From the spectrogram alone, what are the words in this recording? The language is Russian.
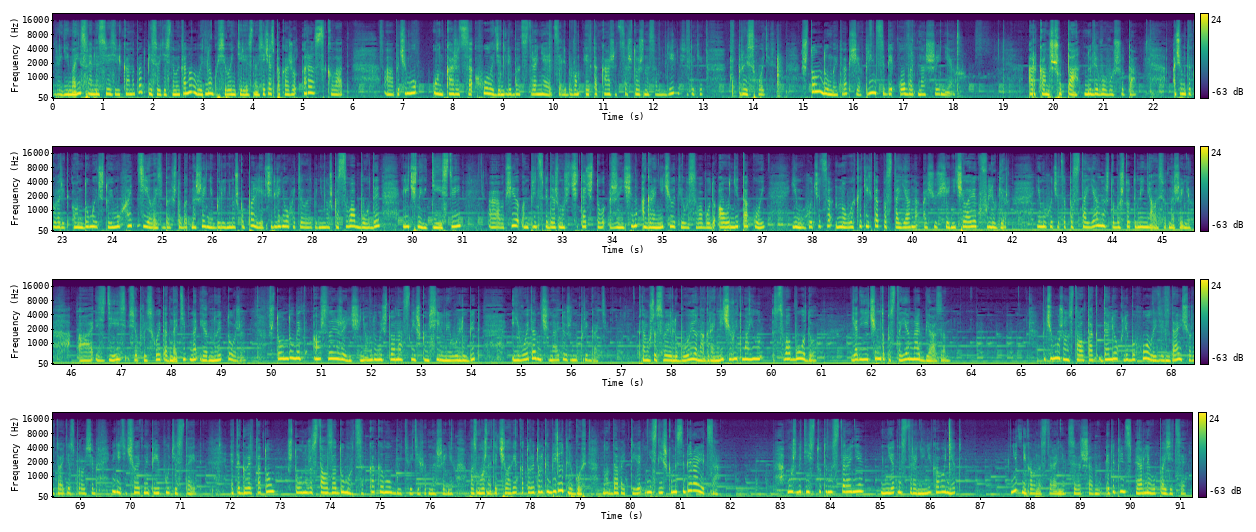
Дорогие мои, с вами на связи Викана. Подписывайтесь на мой канал, будет много всего интересного. Сейчас покажу расклад. А, почему он кажется холоден, либо отстраняется, либо вам это кажется, что же на самом деле все-таки происходит. Что он думает вообще, в принципе, об отношениях? Аркан шута, нулевого шута – о чем это говорит? Он думает, что ему хотелось бы, чтобы отношения были немножко полегче, для него хотелось бы немножко свободы, личных действий, а вообще он, в принципе, даже может считать, что женщина ограничивает его свободу, а он не такой. Ему хочется новых каких-то постоянно ощущений. Человек флюгер. Ему хочется постоянно, чтобы что-то менялось в отношениях. А здесь все происходит однотипно и одно и то же. Что он думает о своей женщине? Он думает, что она слишком сильно его любит, и его это начинает уже напрягать. Потому что своей любовью она ограничивает мою свободу. Я ей чем-то постоянно обязан. Почему же он стал так далек, либо холоден, да, еще раз давайте спросим. Видите, человек на перепутье стоит. Это говорит о том, что он уже стал задумываться, как ему быть в этих отношениях. Возможно, это человек, который только берет любовь, но отдавать ее не слишком и собирается. Может быть, есть кто-то на стороне? Нет, на стороне никого нет. Нет никого на стороне совершенно. Это принципиальная его позиция –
